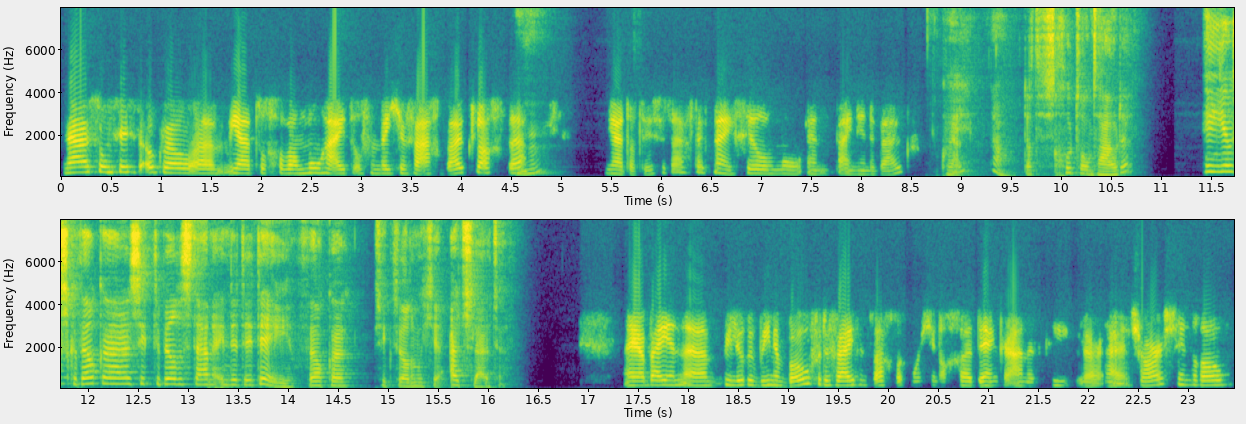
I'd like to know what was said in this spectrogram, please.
Nou, soms is het ook wel uh, ja, toch gewoon moeheid of een beetje vage buikklachten. Mm -hmm. Ja, dat is het eigenlijk. Nee, geel, moe en pijn in de buik. Oké, okay. ja. nou, dat is goed te onthouden. hey Jooske, welke ziektebeelden staan er in de DD? Of welke ziektebeelden moet je uitsluiten? Nou ja, bij een uh, bilirubine boven de 85 moet je nog uh, denken aan het Kriegler-Jar-syndroom.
